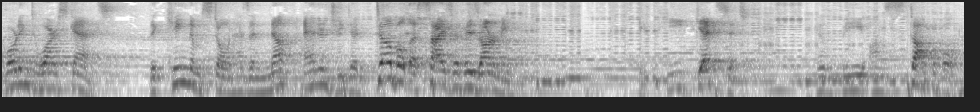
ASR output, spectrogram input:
According to our scans, the Kingdom Stone has enough energy to double the size of his army. If he gets it, he'll be unstoppable.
